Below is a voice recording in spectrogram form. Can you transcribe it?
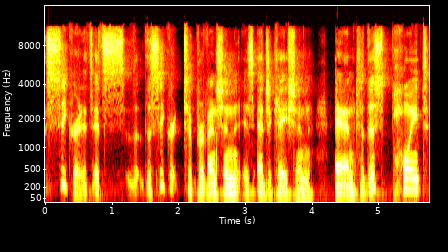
secret. It's it's the, the secret to prevention is education. And to this point,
